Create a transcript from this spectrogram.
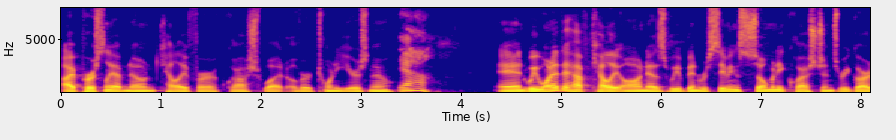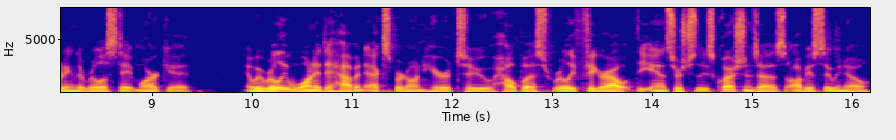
I personally have known Kelly for gosh, what, over 20 years now? Yeah. And we wanted to have Kelly on as we've been receiving so many questions regarding the real estate market. And we really wanted to have an expert on here to help us really figure out the answers to these questions, as obviously we know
